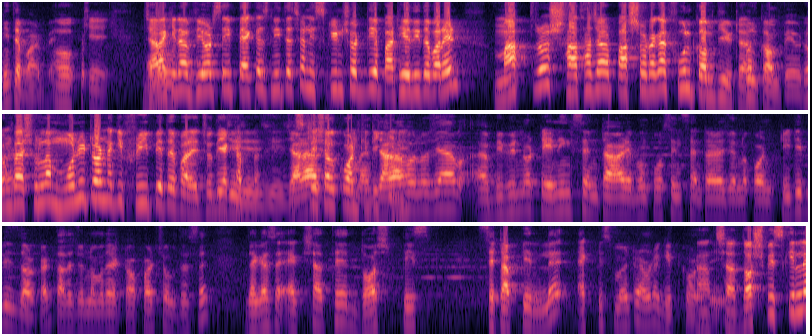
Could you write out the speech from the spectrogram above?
নিতে পারবে। ওকে যারা কিনা ভিউয়ার্স এই প্যাকেজ নিতে চান স্ক্রিনশট দিয়ে পাঠিয়ে দিতে পারেন। মাত্র সাত হাজার পাঁচশো টাকায় ফুল কম্পিউটার ফুল কম্পিউটার এবং ভাই শুনলাম মনিটর নাকি ফ্রি পেতে পারে যদি একটা স্পেশাল কোয়ান্টিটি যারা হলো যে বিভিন্ন ট্রেনিং সেন্টার এবং কোচিং সেন্টারের জন্য কোয়ান্টিটি পিস দরকার তাদের জন্য আমাদের একটা অফার চলতেছে। দেখা গেছে একসাথে দশ পিস সেটআপ কিনলে এক পিস মনিটর আমরা গিফট করে দিই। আচ্ছা দশ পিস কিনলে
